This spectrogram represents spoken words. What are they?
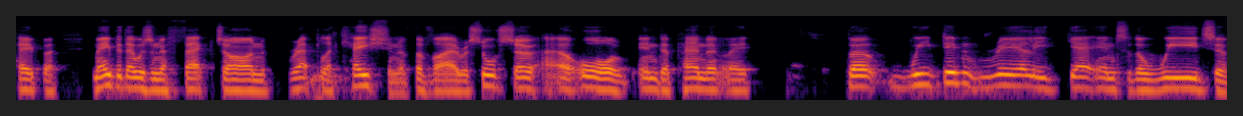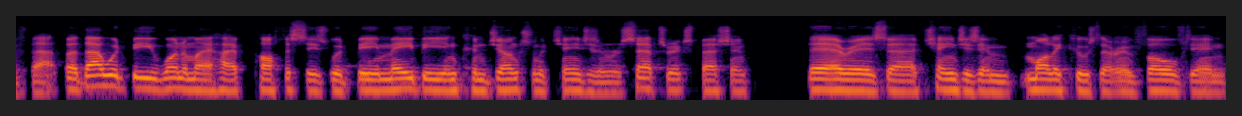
paper, maybe there was an effect on replication of the virus also, uh, or independently. But we didn't really get into the weeds of that. But that would be one of my hypotheses would be maybe in conjunction with changes in receptor expression, there is uh, changes in molecules that are involved in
